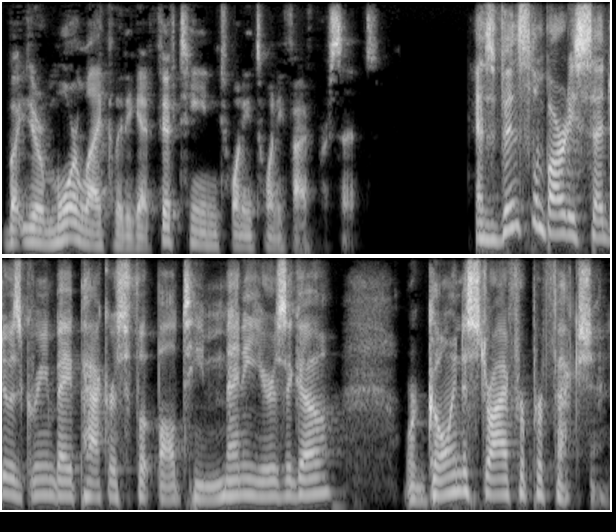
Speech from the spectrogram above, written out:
but you're more likely to get 15, 20, 25%. As Vince Lombardi said to his Green Bay Packers football team many years ago, we're going to strive for perfection.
